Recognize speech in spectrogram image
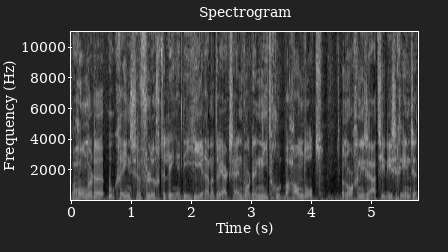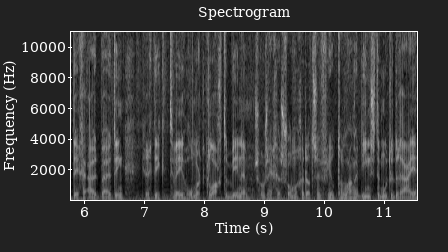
Honderden Oekraïense vluchtelingen die hier aan het werk zijn... worden niet goed behandeld. Een organisatie die zich inzet tegen uitbuiting... kreeg dik 200 klachten binnen. Zo zeggen sommigen dat ze veel te lange diensten moeten draaien...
